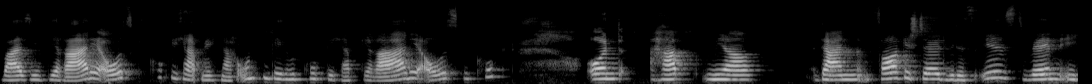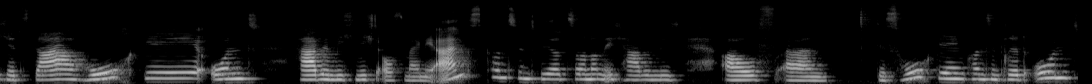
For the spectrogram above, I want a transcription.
quasi geradeaus geguckt, ich habe nicht nach unten geguckt, ich habe geradeaus geguckt und habe mir dann vorgestellt, wie das ist, wenn ich jetzt da hochgehe und habe mich nicht auf meine Angst konzentriert, sondern ich habe mich auf ähm, das Hochgehen konzentriert und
